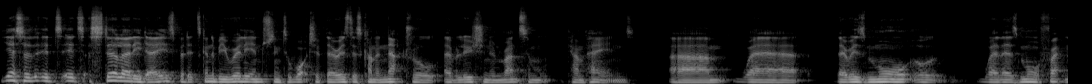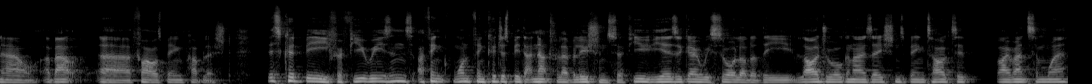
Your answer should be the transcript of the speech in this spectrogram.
Yeah, so it's it's still early days, but it's going to be really interesting to watch if there is this kind of natural evolution in ransom campaigns um, where there is more, or where there's more threat now about uh, files being published. This could be for a few reasons. I think one thing could just be that natural evolution. So a few years ago, we saw a lot of the larger organizations being targeted by ransomware.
